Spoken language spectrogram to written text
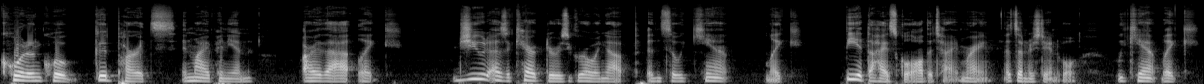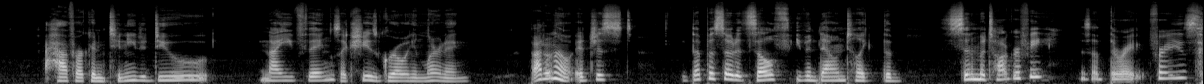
quote unquote good parts in my opinion are that like Jude as a character is growing up, and so we can't like be at the high school all the time, right? That's understandable. We can't like have her continue to do naive things. Like she is growing and learning. But I don't know. It just the episode itself, even down to like the cinematography, is that the right phrase?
